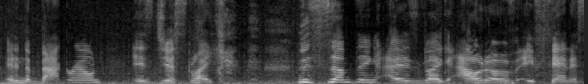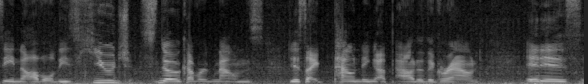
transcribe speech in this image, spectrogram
And in the background is just like this something as like out of a fantasy novel. These huge snow-covered mountains just like pounding up out of the ground. It is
